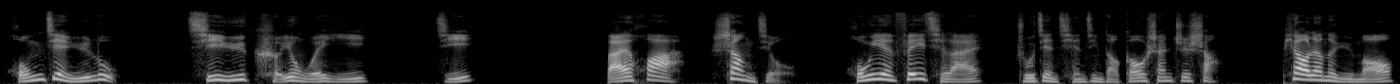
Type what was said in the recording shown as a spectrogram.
鸿渐于陆，其余可用为宜，吉。白话上九，鸿雁飞起来，逐渐前进到高山之上。漂亮的羽毛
